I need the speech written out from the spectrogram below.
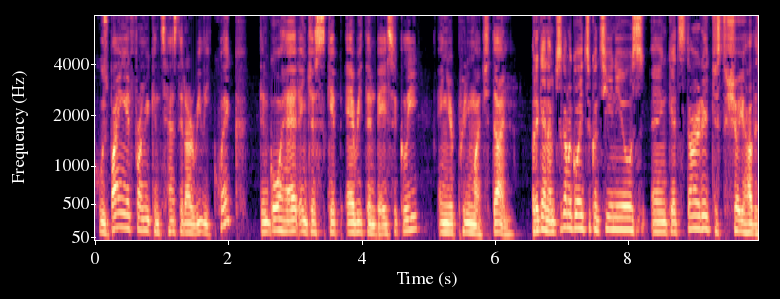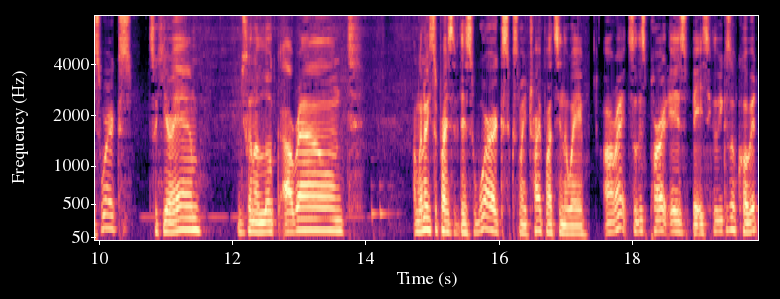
who's buying it from you can test it out really quick. Then go ahead and just skip everything basically and you're pretty much done. But again, I'm just to go into continues and get started just to show you how this works. So here I am. I'm just to look around. I'm to be surprised if this works because my tripod's in the way. All right, so this part is basically because of COVID.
